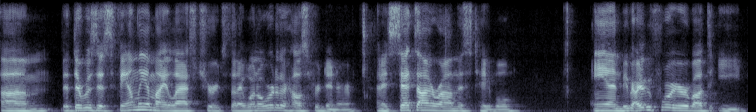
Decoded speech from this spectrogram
um, that there was this family in my last church that I went over to their house for dinner, and I sat down around this table. And right before we were about to eat,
